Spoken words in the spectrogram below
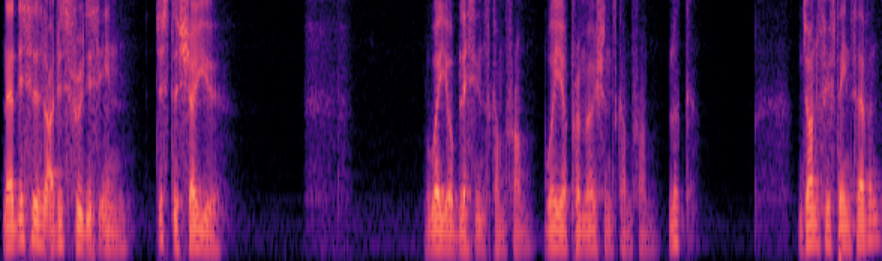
Now, this is, I just threw this in just to show you where your blessings come from, where your promotions come from. Look, John 15 7.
